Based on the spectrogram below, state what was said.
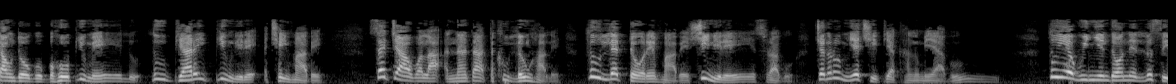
တောင်တော်ကိုဗဟိုပြုမယ်လို့သူဗျာဒိတ်ပြုနေတဲ့အချိန်မှာပဲစัจ java လာအနန္တတစ်ခုလုံးဟာလေသူ့လက်တော်ထဲမှာပဲရှိနေတယ်ဆိုတာကိုကျွန်တော်မျက်ခြေပြတ်ခံလို့မရဘူးသူ့ရဲ့ဝိညာဉ်တော်နဲ့လွတ်စေ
